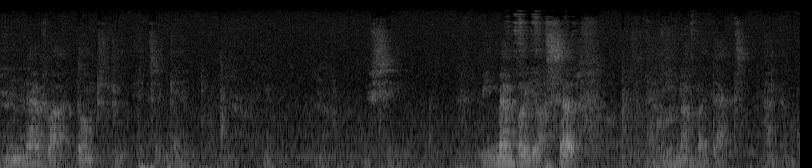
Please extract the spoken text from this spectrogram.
Yeah. Never, don't do it again. You see, remember yourself and remember that animal.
